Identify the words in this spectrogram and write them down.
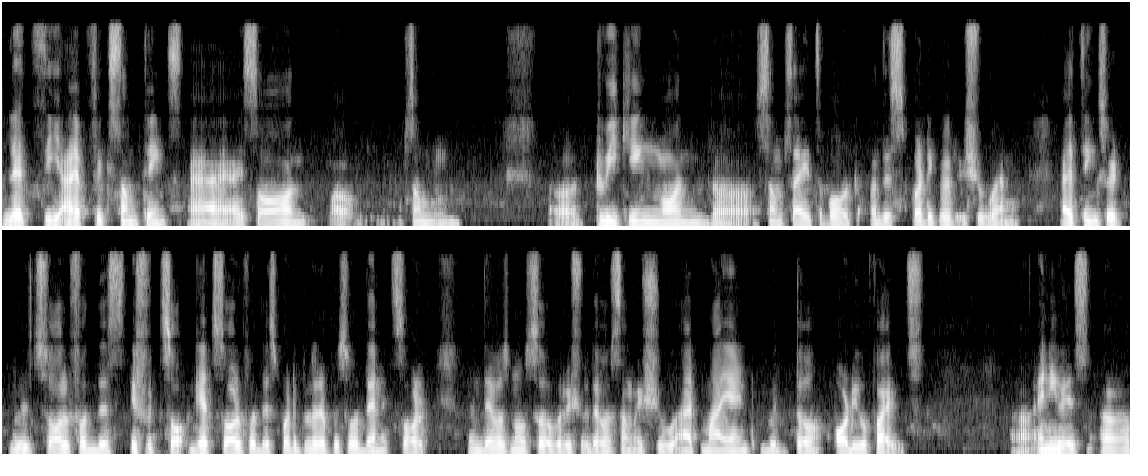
let's see. I have fixed some things. I, I saw uh, some uh, tweaking on the, some sites about uh, this particular issue. And I think so it will solve for this. If it so gets solved for this particular episode then it's solved. Then there was no server issue. There was some issue at my end with the audio files. Uh, anyways uh,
